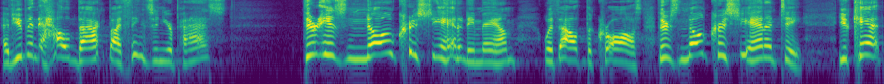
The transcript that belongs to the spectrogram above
Have you been held back by things in your past? There is no Christianity, ma'am, without the cross. There's no Christianity. You can't,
